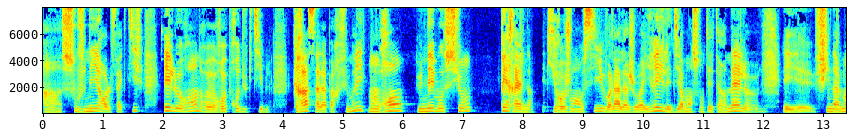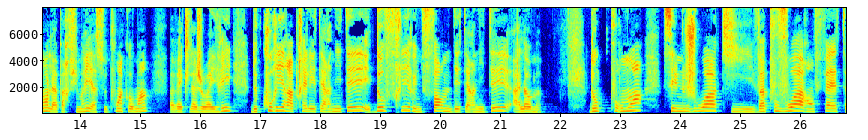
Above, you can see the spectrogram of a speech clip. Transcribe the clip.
un souvenir olfactif et le rendre reproductible. Grâce à la parfumerie, on rend une émotion pérenne qui rejoint aussi voilà la joaillerie, les diamants sont éternels euh, et finalement la parfumerie a ce point commun avec la joaillerie de courir après l'éternité et d'offrir une forme d'éternité à l'homme. Donc pour moi, c'est une joie qui va pouvoir en fait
